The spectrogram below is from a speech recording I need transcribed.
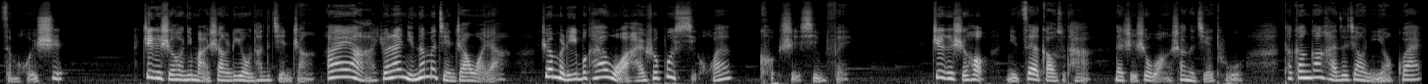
怎么回事。这个时候，你马上利用他的紧张。哎呀，原来你那么紧张我呀，这么离不开我，还说不喜欢，口是心非。这个时候，你再告诉他，那只是网上的截图，他刚刚还在叫你要乖，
